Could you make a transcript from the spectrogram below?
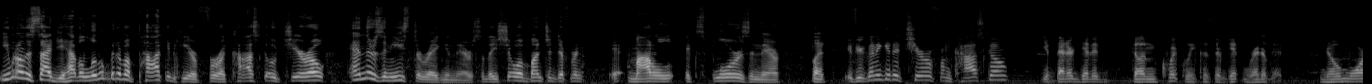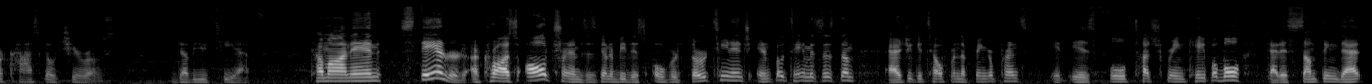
Even on the side, you have a little bit of a pocket here for a Costco churro, and there's an Easter egg in there. So they show a bunch of different eh, model Explorers in there. But if you're gonna get a churro from Costco, you better get it done quickly because they're getting rid of it. No more Costco churros. WTF. Come on in. Standard across all trims is going to be this over 13 inch infotainment system. As you can tell from the fingerprints, it is full touchscreen capable. That is something that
